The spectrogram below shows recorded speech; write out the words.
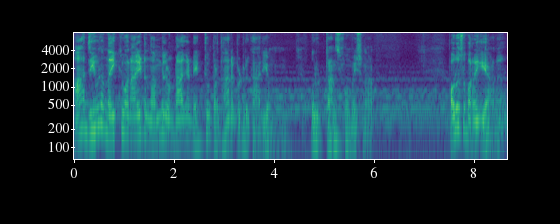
ആ ജീവിതം നയിക്കുവാനായിട്ട് നമ്മിൽ ഉണ്ടാകേണ്ട ഏറ്റവും പ്രധാനപ്പെട്ട ഒരു കാര്യം ഒരു ട്രാൻസ്ഫോർമേഷനാണ് പൗലൂസ് പറയുകയാണ്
